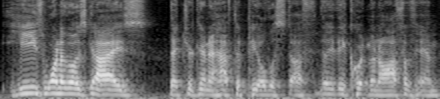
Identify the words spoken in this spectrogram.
He's one of those guys that you're going to have to peel the stuff, the, the equipment off of him,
